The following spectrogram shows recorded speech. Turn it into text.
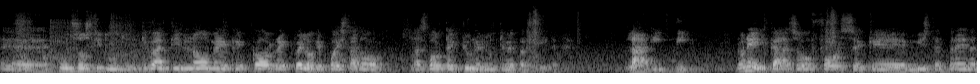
eh, un sostituto, tutti quanti il nome che corre è quello che poi è stato la svolta in più nelle ultime partite, la di B. Non è il caso forse che Mister Breda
